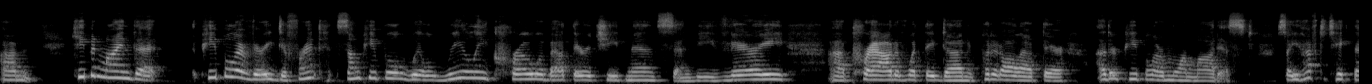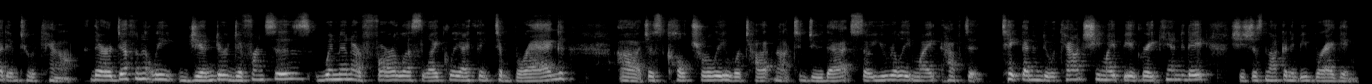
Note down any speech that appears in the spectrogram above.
Um, keep in mind that people are very different. Some people will really crow about their achievements and be very uh, proud of what they've done and put it all out there. Other people are more modest. So you have to take that into account. There are definitely gender differences. Women are far less likely, I think, to brag. Uh, just culturally, we're taught not to do that. So you really might have to take that into account. She might be a great candidate. She's just not going to be bragging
